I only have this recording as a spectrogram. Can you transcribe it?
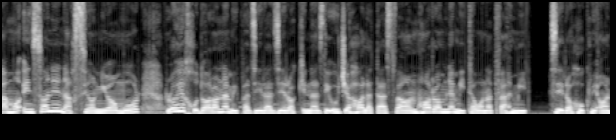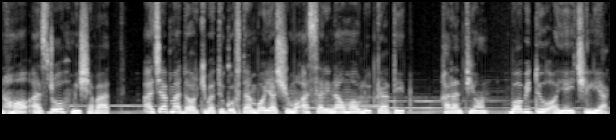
اما انسان نقصیان یا مور روح خدا را نمیپذیرد زیرا که نزد او جهالت است و آنها را نمی‌تواند فهمید زیرا حکم آنها از روح می شود عجب مدار که به تو گفتم باید شما از سر نو مولود گردید. قرنتیان باب دو آیه چلیک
